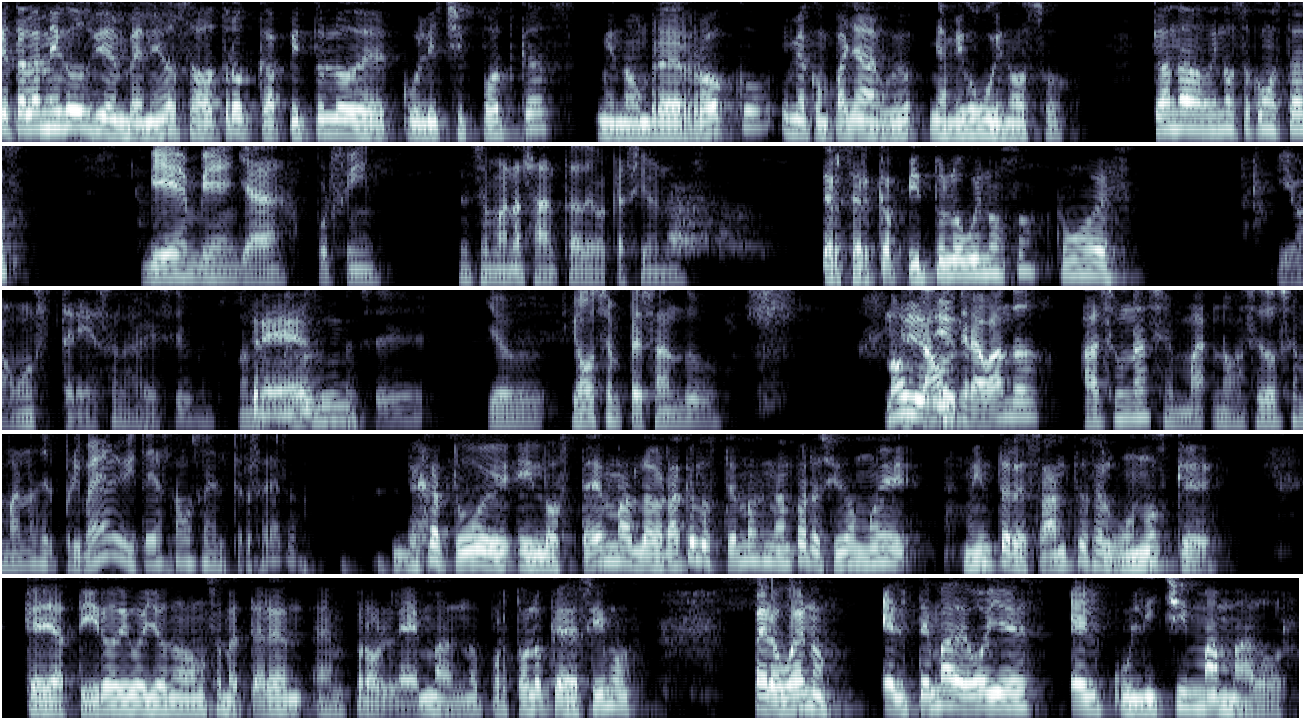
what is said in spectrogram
¿qué tal amigos? Bienvenidos a otro capítulo de Culichi Podcast. Mi nombre es Rocco y me acompaña mi amigo Winoso. ¿Qué onda, Winoso? ¿Cómo estás? Bien, bien, ya, por fin. En Semana Santa de vacaciones. Tercer capítulo, Winoso. ¿Cómo ves? Llevamos tres a la vez. ¿eh? Tres, güey. yo, íbamos empezando. No, Estamos grabando hace una semana, no, hace dos semanas el primero y ahorita ya estamos en el tercero. Deja tú, y, los temas, la verdad que los temas me han parecido muy, muy interesantes, algunos que, que a tiro, digo yo, nos vamos a meter en, en problemas, ¿no? Por todo lo que decimos. Pero bueno, el tema de hoy es el culichi mamador.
